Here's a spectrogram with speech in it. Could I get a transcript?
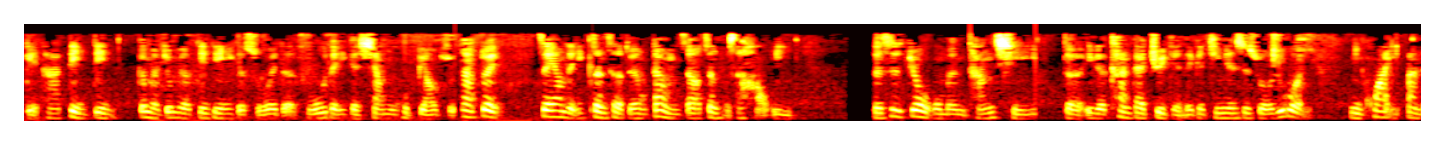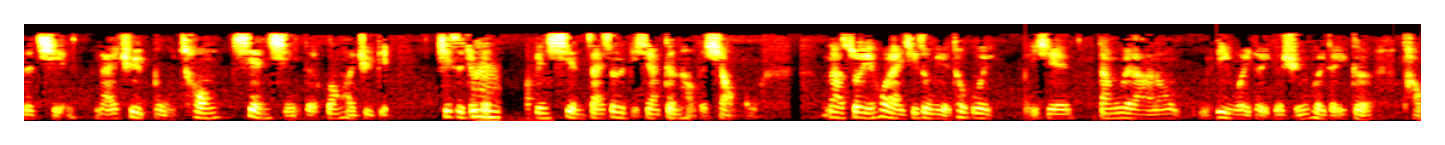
给他定定。根本就没有定定一个所谓的服务的一个项目或标准。那对这样的一个政策推动，但我们知道政府是好意，可是就我们长期的一个看待据点的一个经验是说，如果你花一半的钱来去补充现行的关怀据点，其实就可以跟现在甚至比现在更好的效果。那所以后来其实我们也透过一些单位啦，然后立委的一个巡回的一个讨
